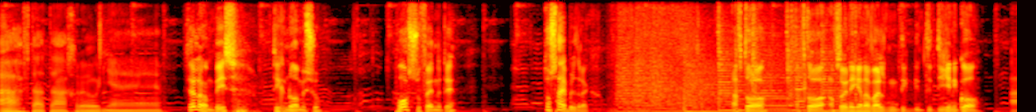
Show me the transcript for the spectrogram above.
αυτά τα χρόνια. Θέλω να μου πεις τη γνώμη σου. Πώς σου φαίνεται το Cybertruck; Αυτό, αυτό, αυτό είναι για να βάλει την, την, την- τη γενικό. Α,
